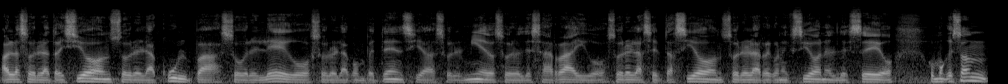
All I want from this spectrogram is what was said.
habla sobre la traición, sobre la culpa, sobre el ego, sobre la competencia, sobre el miedo, sobre el desarraigo, sobre la aceptación, sobre la reconexión, el deseo. Como que son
